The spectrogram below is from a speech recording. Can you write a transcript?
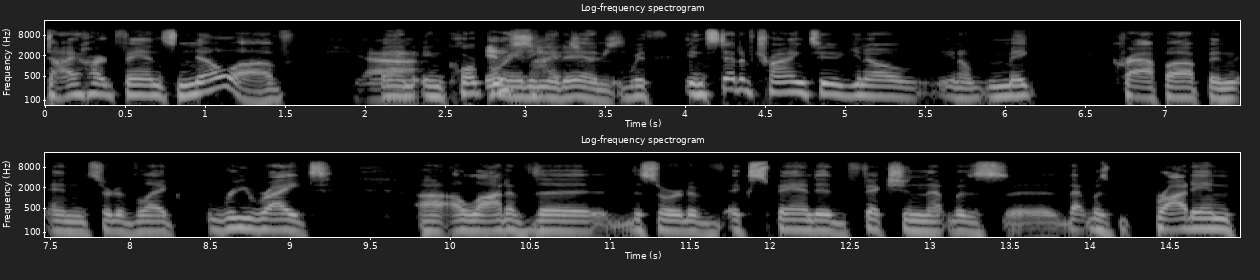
diehard fans know of Yeah. and incorporating it in with instead of trying to you know you know make crap up and and sort of like rewrite uh, a lot of the the sort of expanded fiction that was uh, that was brought in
